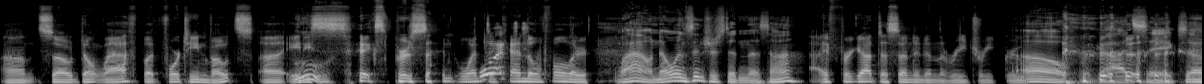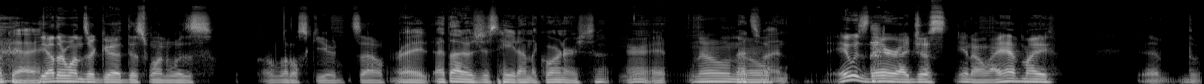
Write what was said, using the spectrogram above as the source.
Um, so don't laugh, but 14 votes. Uh, 86% went to Kendall Fuller. wow, no one's interested in this, huh? I forgot to send it in the retreat group. Oh, for God's sakes. Okay. the other ones are good. This one was a little skewed. So Right. I thought it was just hate on the corners. All right. no, no, That's fine. it was there. I just, you know, I have my, uh, the,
